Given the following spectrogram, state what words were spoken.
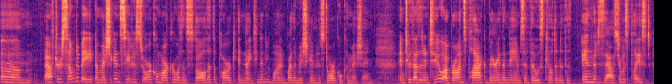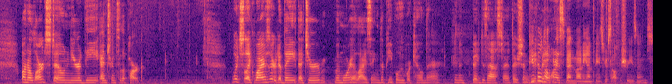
Um, after some debate, a Michigan State historical marker was installed at the park in 1991 by the Michigan Historical Commission. In 2002, a bronze plaque bearing the names of those killed in the, in the disaster was placed on a large stone near the entrance of the park. Which, like, why is there a debate that you're memorializing the people who were killed there in a big disaster? There shouldn't People be a don't want to spend money on things for selfish reasons.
